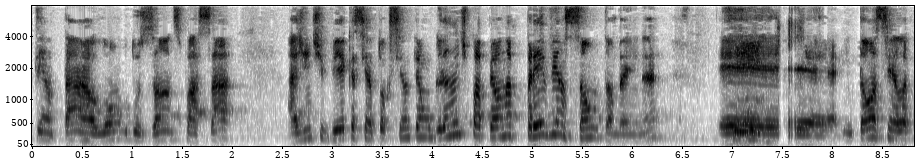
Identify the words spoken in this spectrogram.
tentar ao longo dos anos passar, a gente vê que assim, a toxina tem um grande papel na prevenção também, né? É, então, assim, ela,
